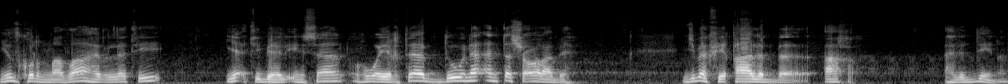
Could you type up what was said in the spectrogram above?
يذكر المظاهر التي يأتي بها الإنسان وهو يغتاب دون أن تشعر به. يجيبك في قالب آخر أهل الدين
